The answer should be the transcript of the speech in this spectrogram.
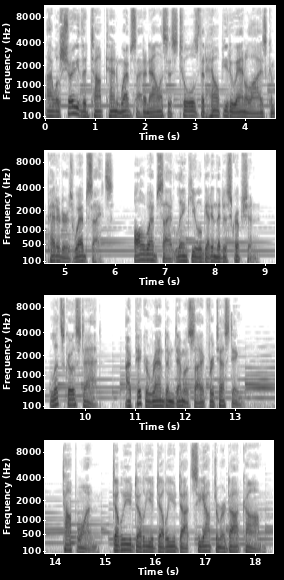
I will show you the top 10 website analysis tools that help you to analyze competitors' websites. All website link you will get in the description. Let's go stat. I pick a random demo site for testing. Top 1, www.seoptimer.com.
